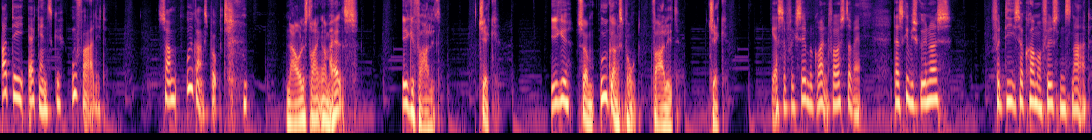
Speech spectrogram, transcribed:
og det er ganske ufarligt. Som udgangspunkt. Navlestreng om hals. Ikke farligt. Tjek. Ikke som udgangspunkt farligt. Tjek. Altså for eksempel grønt fostervand. Der skal vi skynde os, fordi så kommer fødslen snart.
